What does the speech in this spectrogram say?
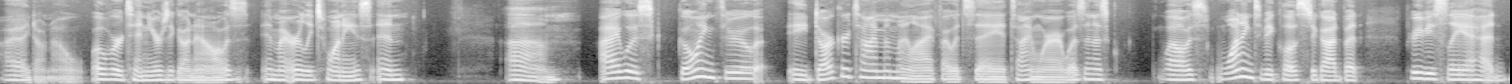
I don't know, over 10 years ago now. I was in my early 20s and um, I was going through a darker time in my life, I would say, a time where I wasn't as, well, I was wanting to be close to God, but previously I had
